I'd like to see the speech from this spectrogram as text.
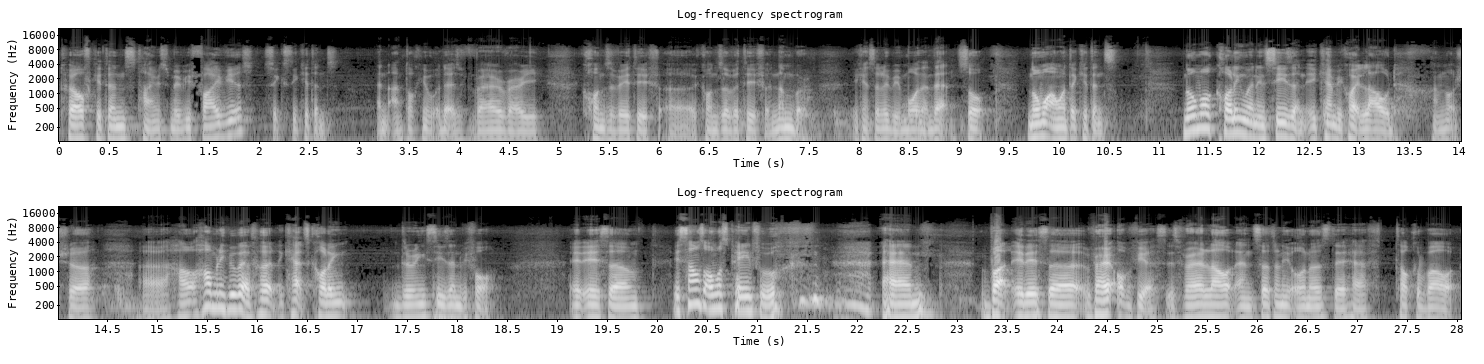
12 kittens times maybe five years, 60 kittens. And I'm talking about that is very, very conservative, uh, conservative number. It can certainly be more than that. So no more unwanted kittens. No more calling when in season. It can be quite loud. I'm not sure uh, how, how many people have heard cats calling during season before. It is um, it sounds almost painful, and but it is uh, very obvious. It's very loud, and certainly owners they have talked about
